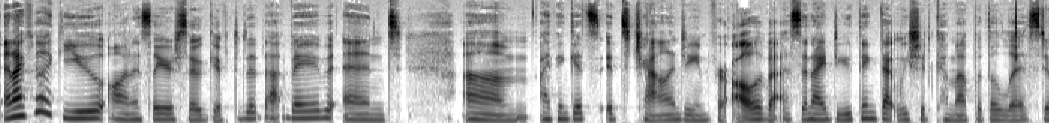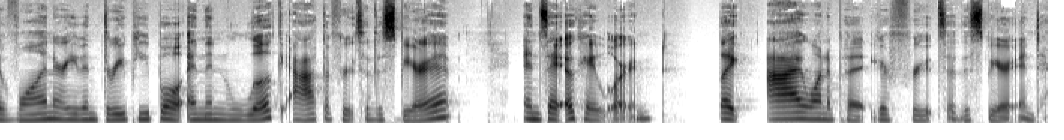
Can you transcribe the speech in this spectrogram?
And I feel like you honestly are so gifted at that, babe. And um, I think it's it's challenging for all of us. And I do think that we should come up with a list of one or even three people and then look at the fruits of the spirit and say, okay, Lord, like I want to put your fruits of the spirit into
